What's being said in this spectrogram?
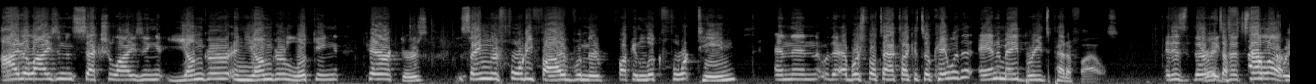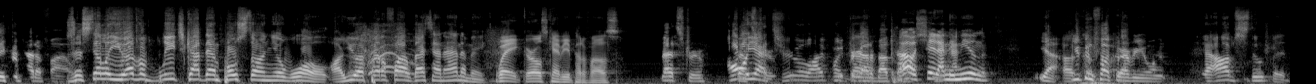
idolizing and sexualizing younger and younger looking characters, saying they're 45 when they're fucking look 14, and then we're supposed to act like it's okay with it. Anime breeds pedophiles. It is there. Wait, it's a Zestella. factory for pedophiles. Zestella, you have a bleach goddamn poster on your wall. Are you a pedophile? That's an anime. Wait, girls can't be pedophiles. That's true. Oh That's yeah, true. true. I forgot. Forgot about that. Oh shit, I'm immune. Yeah, you can fuck whoever you want. Yeah, I'm stupid.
